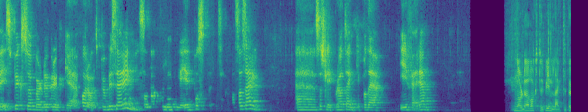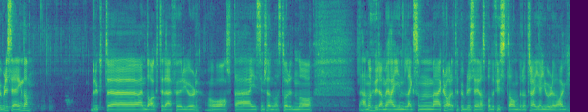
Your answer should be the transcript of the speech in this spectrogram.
Facebook, så bør du bruke forhåndspublisering, sånn at ting blir postet av seg selv. Eh, så slipper du å tenke på det i ferien. Når du har lagt opp innlegg til publisering, da Brukt eh, en dag til deg før jul, og alt er i sin skjønneste orden. og det er noe hurra med hei innlegg som er klare til å publiseres både første, andre og tredje juledag.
